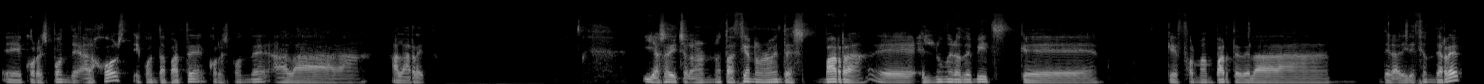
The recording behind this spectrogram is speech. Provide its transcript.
eh, corresponde al host y cuánta parte corresponde a la, red. Y ya os he dicho, la notación normalmente es barra eh, el número de bits que, que forman parte de la, de la, dirección de red.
